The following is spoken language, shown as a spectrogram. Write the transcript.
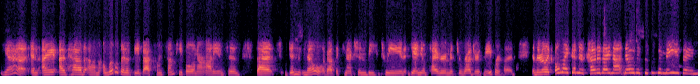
Yeah, and I, I've had um, a little bit of feedback from some people in our audiences that didn't know about the connection between Daniel Tiger and Mr. Rogers' neighborhood. And they were like, oh my goodness, how did I not know this? This is amazing.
